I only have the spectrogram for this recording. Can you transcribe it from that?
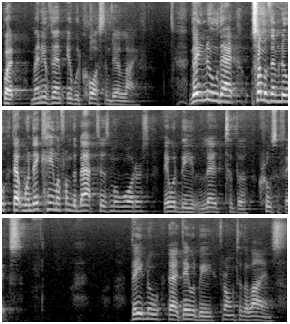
but many of them, it would cost them their life. They knew that, some of them knew that when they came up from the baptismal waters, they would be led to the crucifix. They knew that they would be thrown to the lions.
